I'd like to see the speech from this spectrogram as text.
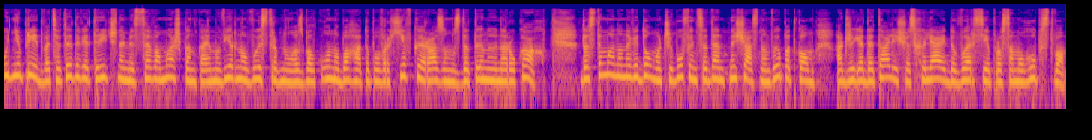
У Дніпрі 29-річна місцева мешканка ймовірно вистрибнула з балкону багатоповерхівки разом з дитиною на руках. Достеменно невідомо, чи був інцидент нещасним випадком, адже є деталі, що схиляють до версії про самогубство.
